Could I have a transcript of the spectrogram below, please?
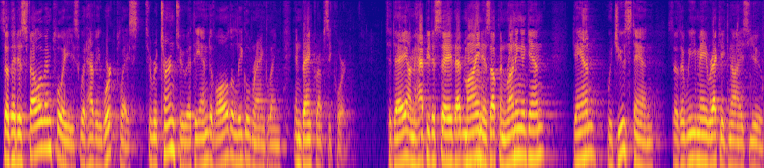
so that his fellow employees would have a workplace to return to at the end of all the legal wrangling in bankruptcy court. Today, I'm happy to say that mine is up and running again. Dan, would you stand so that we may recognize you?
